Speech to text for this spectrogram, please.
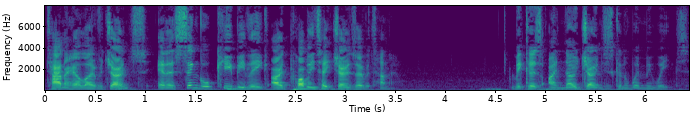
Tannehill over Jones. In a single QB league, I'd probably take Jones over Tannehill. Because I know Jones is going to win me weeks.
